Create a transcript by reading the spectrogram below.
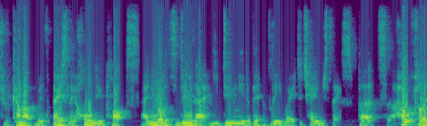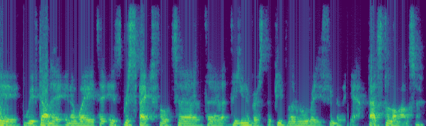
to come up with basically whole new plots. And in order to do that, you do need a bit of leeway to change things. But hopefully, we've done it in a way that is respectful to the the universe that people are already familiar. Yeah, that's the long answer.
